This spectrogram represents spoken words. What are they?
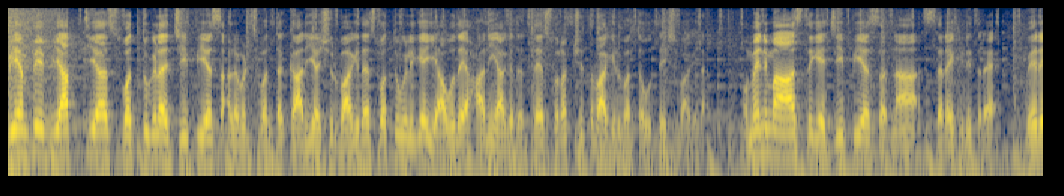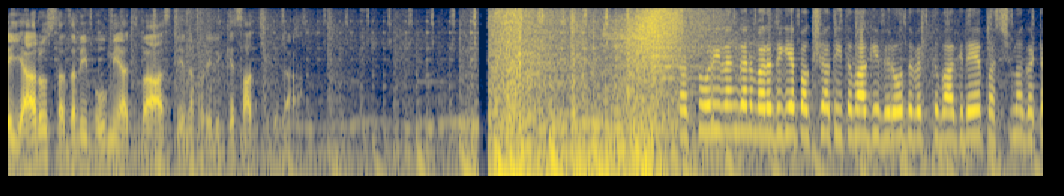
ಬಿಬಿಎಂಪಿ ವ್ಯಾಪ್ತಿಯ ಸ್ವತ್ತುಗಳ ಜಿಪಿಎಸ್ ಅಳವಡಿಸುವಂತ ಕಾರ್ಯ ಶುರುವಾಗಿದೆ. ಸ್ವತ್ತುಗಳಿಗೆ ಯಾವುದೇ ಹಾನಿಯಾಗದಂತೆ ಸುರಕ್ಷಿತವಾಗಿಡುವಂತ ಉದ್ದೇಶವಾಗಿದೆ. ಒಮ್ಮೆ ನಿಮ್ಮ ಆಸ್ತಿಗೆ ಜಿಪಿಎಸ್ ಅನ್ನ ಸೆರೆ ಹಿಡಿದರೆ ಬೇರೆ ಯಾರೂ ಸದರಿ ಭೂಮಿ ಅಥವಾ ಆಸ್ತಿಯನ್ನು ಪಡೆಯಲಿಕ್ಕೆ ಸಾಧ್ಯವಿಲ್ಲ. ಕಸ್ತೂರಿ ರಂಗನ್ ವರದಿಗೆ ಪಕ್ಷಾತೀತವಾಗಿ ವಿರೋಧ ವ್ಯಕ್ತವಾಗಿದೆ. ಪಶ್ಚಿಮ ಘಟ್ಟ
